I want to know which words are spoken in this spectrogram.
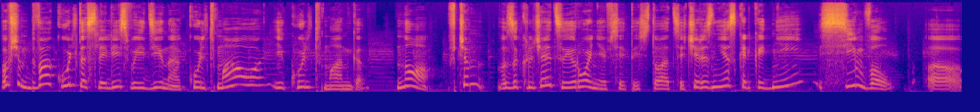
В общем, два культа слились воедино. Культ Мао и культ Манго. Но в чем заключается ирония всей этой ситуации? Через несколько дней символ, э,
